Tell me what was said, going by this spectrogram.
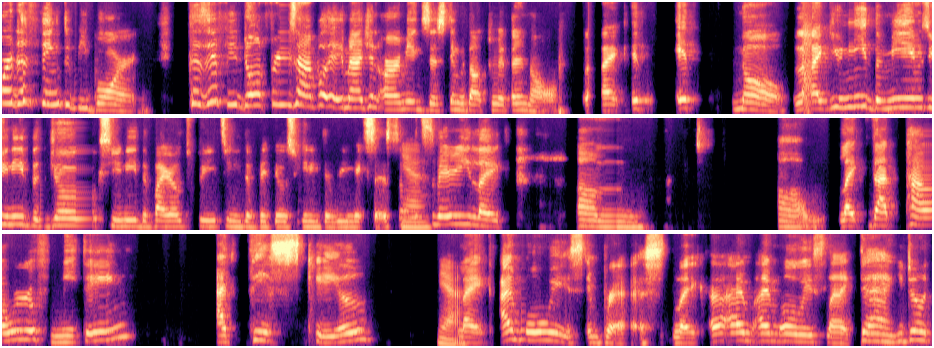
for the thing to be born because if you don't for example imagine army existing without twitter no like it it no like you need the memes you need the jokes you need the viral tweets you need the videos you need the remixes so Yeah. it's very like um um like that power of meeting at this scale Yeah. like i'm always impressed like uh, i'm i'm always like dang you don't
